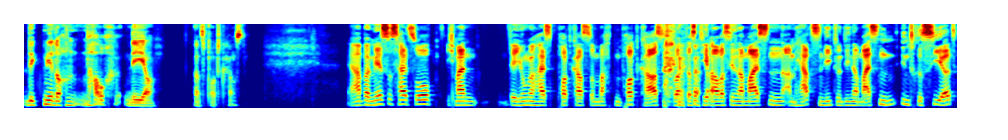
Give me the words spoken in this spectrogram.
liegt mir doch ein Hauch näher als Podcast. Ja, bei mir ist es halt so, ich meine, der Junge heißt Podcast und macht einen Podcast über das Thema, was ihm am meisten am Herzen liegt und ihn am meisten interessiert.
